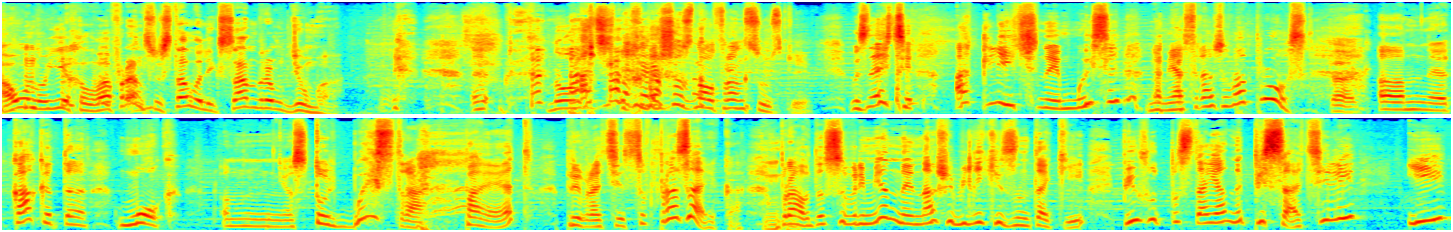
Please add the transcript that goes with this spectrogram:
а он уехал во Францию и стал Александром Дюма. Но он действительно хорошо знал французский. Вы знаете, отличная мысль, но у меня сразу вопрос. Как это мог столь быстро поэт превратиться в прозаика? Правда, современные наши великие знатоки пишут постоянно писатели и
